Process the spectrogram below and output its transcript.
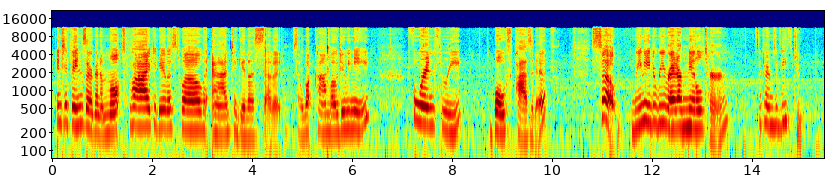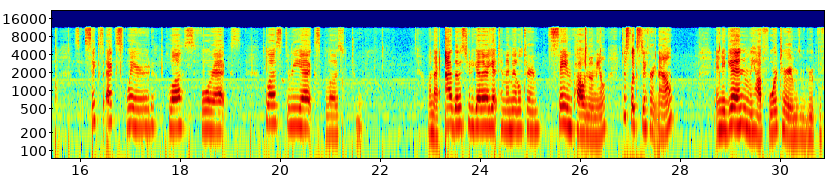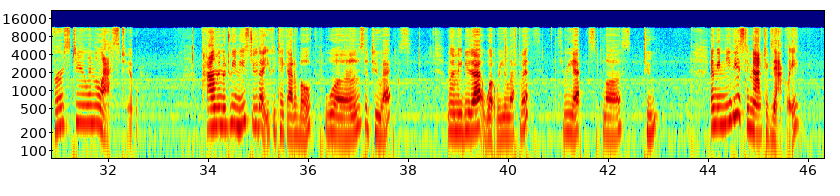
into things that are going to multiply to give us 12, add to give us 7. So what combo do we need? 4 and 3, both positive. So we need to rewrite our middle term in terms of these two. So 6x squared plus 4x plus 3x plus 2. When I add those two together, I get to my middle term. Same polynomial, just looks different now. And again, we have four terms. We group the first two and the last two. Common between these two that you could take out of both was a 2x. When we do that, what were you left with? 3x plus 2. And we need these to match exactly.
